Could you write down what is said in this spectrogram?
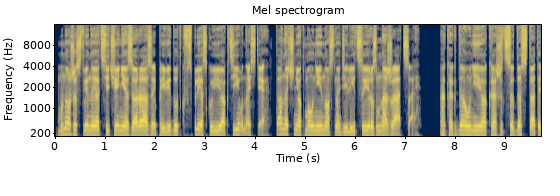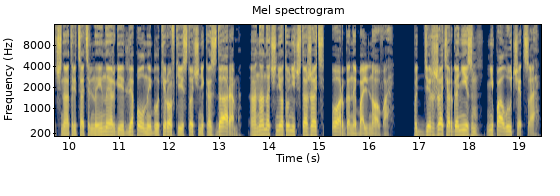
Множественные отсечения заразы приведут к всплеску ее активности, та начнет молниеносно делиться и размножаться. А когда у нее окажется достаточно отрицательной энергии для полной блокировки источника с даром, она начнет уничтожать органы больного. Поддержать организм не получится,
